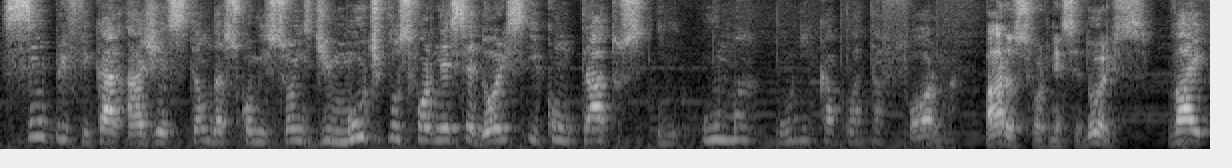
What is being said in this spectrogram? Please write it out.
simplificar a gestão das comissões de múltiplos fornecedores e contratos em uma única plataforma para os fornecedores, vai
